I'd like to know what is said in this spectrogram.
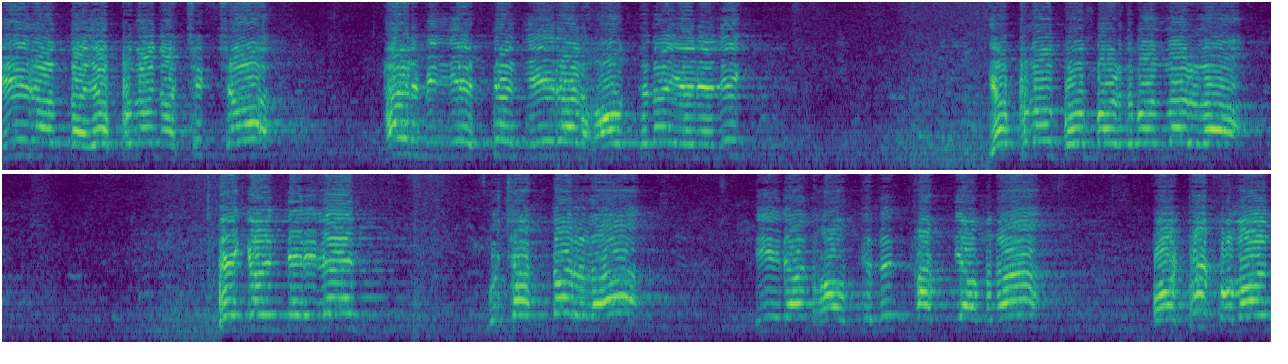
İran'da yapılan açıkça her milliyetten İran halkına yönelik yapılan bombardımanlarla ve gönderilen uçaklarla İran halkının katliamına ortak olan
